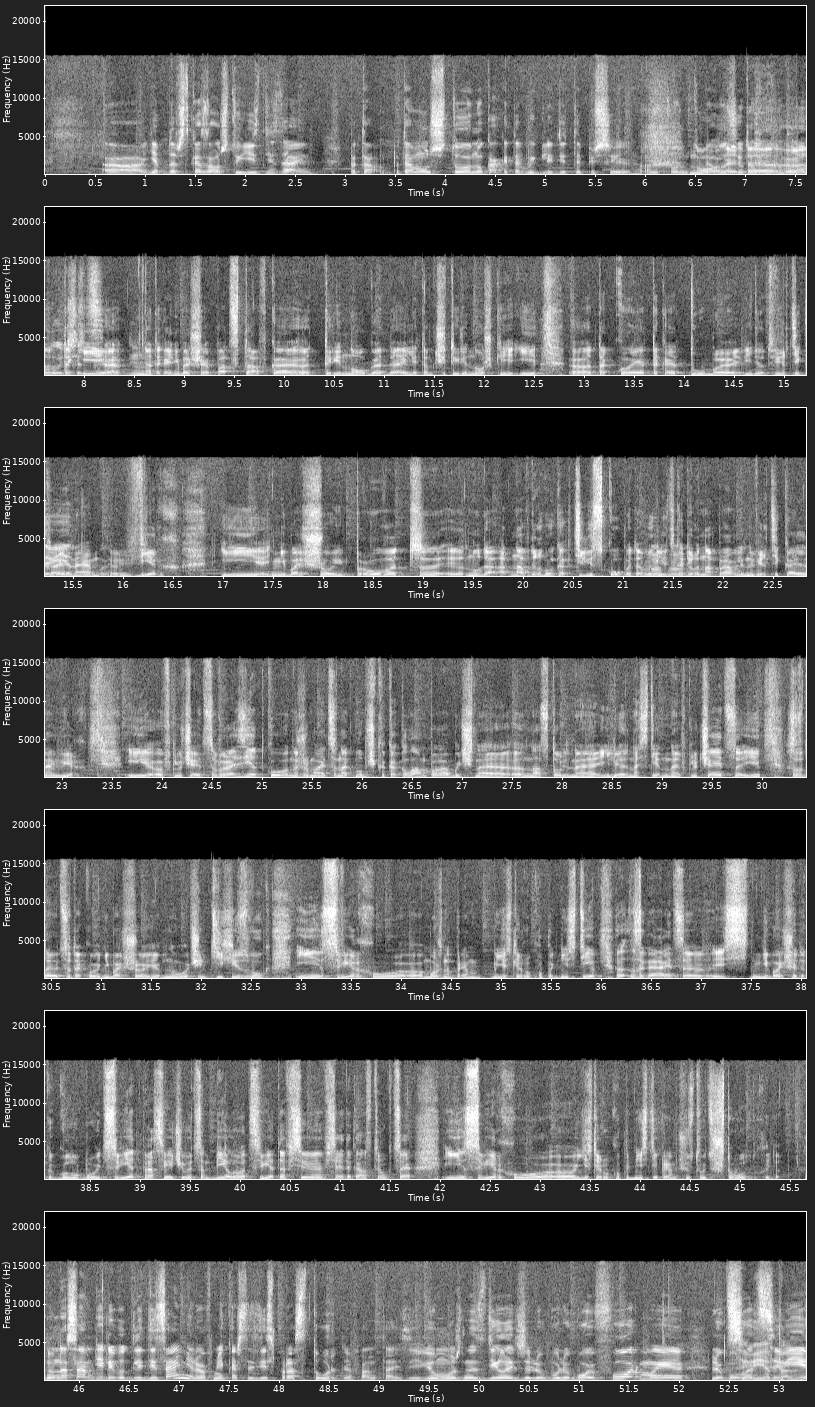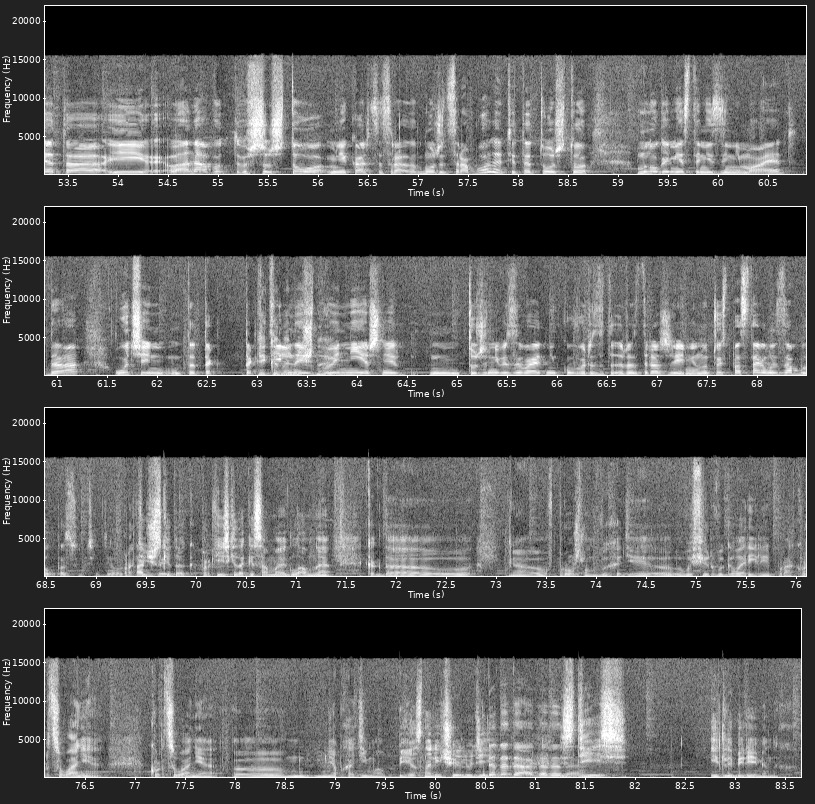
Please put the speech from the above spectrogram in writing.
я бы даже сказала, что есть дизайн. Потому, потому что, ну как это выглядит, опиши, Антон. Ну, это э, такие, такая небольшая подставка, э, три нога, да, или там четыре ножки, и э, такое, такая туба идет вертикальная вверх, и небольшой провод, ну да, одна в другую, как телескоп это выглядит, угу. который направлен вертикально вверх. И включается в розетку, нажимается на кнопочку, как лампа обычная настольная или настенная включается, и создается такой небольшой, ну, очень тихий звук, и сверху э, можно прям, если руку поднести, э, загорается небольшой такой голубой цвет просвечивается, белого цвета все, вся эта конструкция, и сверху, э, если руку поднести, прям чувствуется, что воздух идет. Ну, на самом деле, вот для дизайнеров, мне кажется, здесь простор для фантазии. Ее можно сделать же люб, любой формы, любого цвета. цвета. И она вот что, мне кажется, может сработать, это то, что много места не занимает, да, очень это так тактильно и внешне тоже не вызывает никакого раздражения. Ну, то есть поставил и забыл, по сути дела. Практически так. так практически так. И самое главное, когда э, в прошлом выходе в эфир вы говорили про кварцевание, кварцевание э, ну, необходимо без наличия людей. Да-да-да. Здесь и для беременных,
